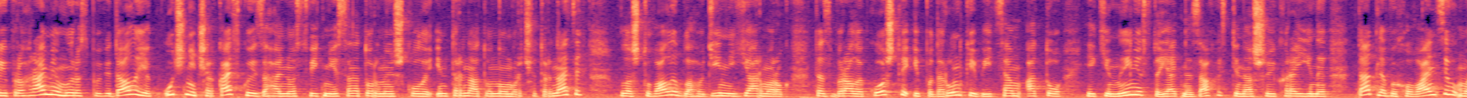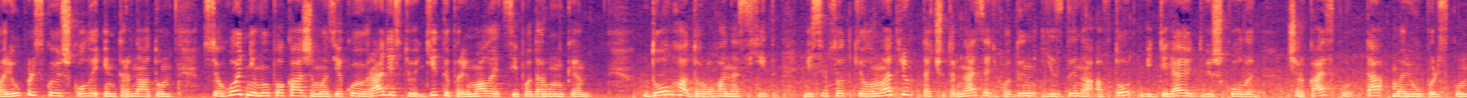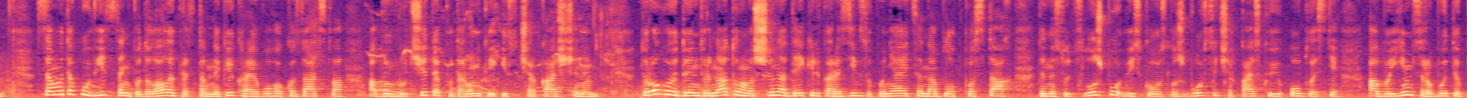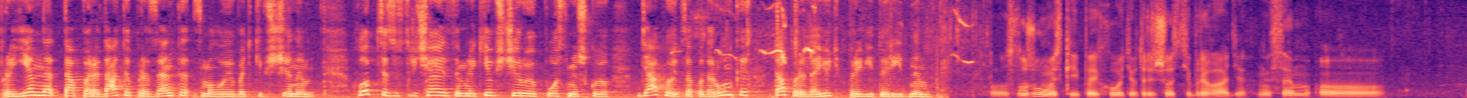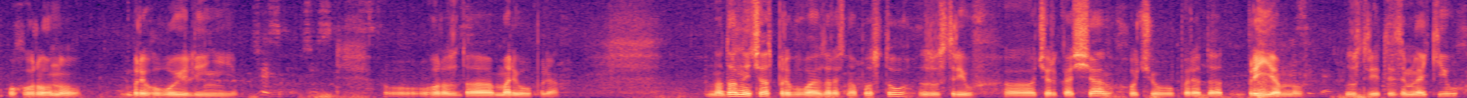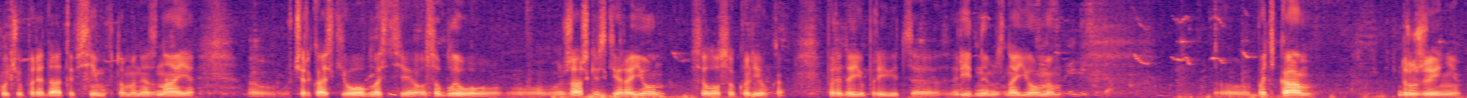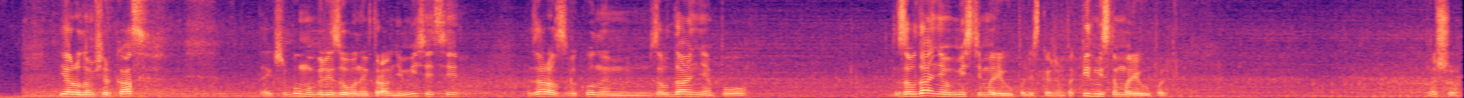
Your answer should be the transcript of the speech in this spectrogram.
минулій програмі ми розповідали, як учні Черкаської загальноосвітньої санаторної школи інтернату номер 14 влаштували благодійний ярмарок та збирали кошти і подарунки бійцям АТО, які нині стоять на захисті нашої країни, та для вихованців Маріупольської школи інтернату. Сьогодні ми покажемо, з якою радістю діти приймали ці подарунки. Довга дорога на схід. 800 кілометрів та 14 годин їзди на авто відділяють дві школи Черкаську та Маріупольську. Саме таку відстань подолали представники краєвого козацтва, аби вручити подарунки із Черкащини. Дорогою до інтернату машина декілька разів зупиняється на блокпостах, де несуть службу військовослужбовці Черкаської області, аби їм зробити приємне та передати презенти з малої батьківщини. Хлопці зустрічають земляків щирою посмішкою, дякують за подарунки та передають привіти рідним. Служу в морській пехоті в 36-й бригаді. Несемо охорону берегової лінії о, горозда Маріуполя. На даний час перебуваю зараз на посту, зустрів е, черкащан, хочу передати приємно зустріти земляків, хочу передати всім, хто мене знає в Черкаській області, особливо Жашківський район, село Соколівка. Передаю привіт е, рідним, знайомим, е, батькам, дружині. Я родом Черкас, так що був мобілізований в травні місяці. Зараз виконуємо завдання по завдання в місті Маріуполі, скажімо так, під містом Маріуполь. Ну що,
